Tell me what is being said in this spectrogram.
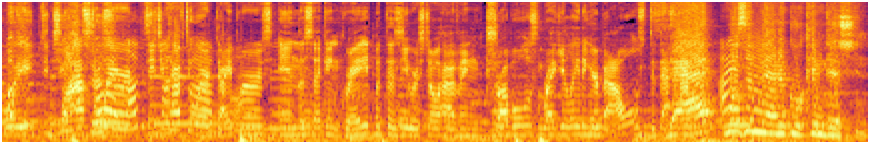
Okay. Did you have boxers? to Oh, I wear? love Did you have to wear diapers in the second grade because you were still having troubles regulating your bowels? Did that? That I- was a medical condition.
